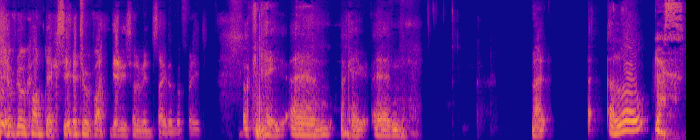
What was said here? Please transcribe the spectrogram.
I have no context here to provide any sort of insight. I'm afraid. Okay. Um, okay. Um, right. Uh, hello. Yes.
